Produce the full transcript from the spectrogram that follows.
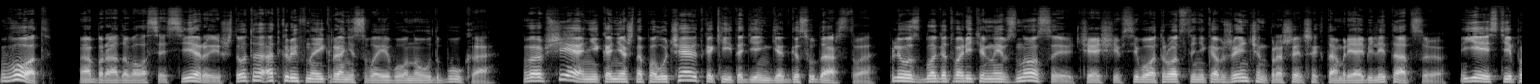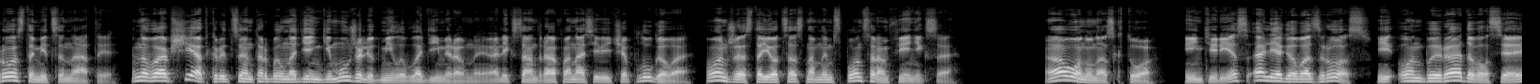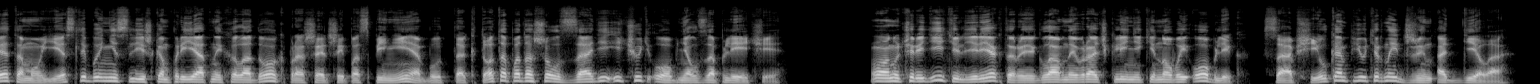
Вот, обрадовался Серый, что-то открыв на экране своего ноутбука. Вообще, они, конечно, получают какие-то деньги от государства, плюс благотворительные взносы, чаще всего от родственников женщин, прошедших там реабилитацию. Есть и просто меценаты. Но вообще, открыт центр был на деньги мужа Людмилы Владимировны, Александра Афанасьевича Плугова. Он же остается основным спонсором «Феникса». «А он у нас кто?» Интерес Олега возрос, и он бы радовался этому, если бы не слишком приятный холодок, прошедший по спине, будто кто-то подошел сзади и чуть обнял за плечи. Он учредитель, директор и главный врач клиники «Новый облик», сообщил компьютерный джин отдела.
